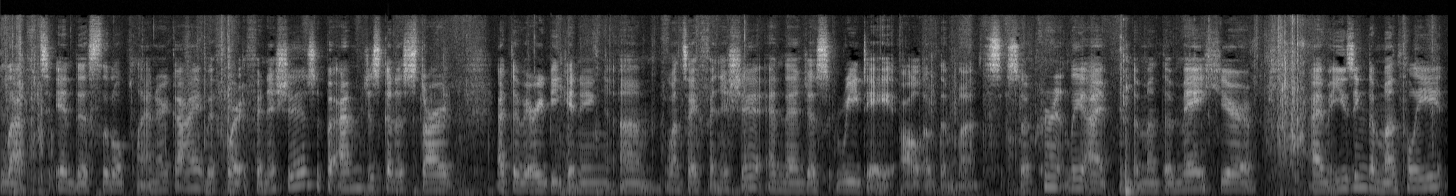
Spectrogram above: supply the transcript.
left in this little planner guy before it finishes but I'm just gonna start at the very beginning um, once I finish it and then just redate all of the months. So currently I'm in the month of May here. I'm using the monthly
